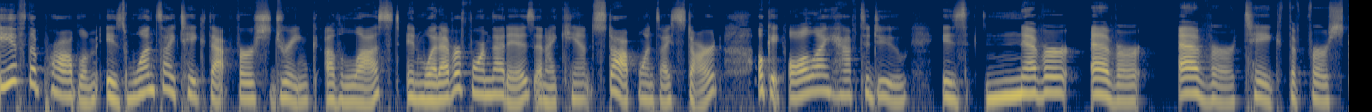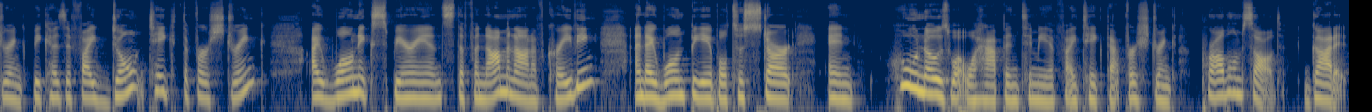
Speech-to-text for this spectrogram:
If the problem is once I take that first drink of lust in whatever form that is, and I can't stop once I start, okay, all I have to do is never, ever, ever take the first drink because if I don't take the first drink, I won't experience the phenomenon of craving and I won't be able to start. And who knows what will happen to me if I take that first drink? Problem solved. Got it.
